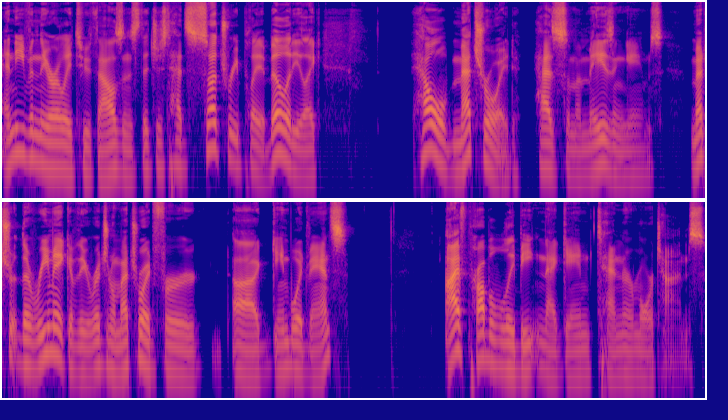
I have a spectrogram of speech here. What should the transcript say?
and even the early 2000s that just had such replayability. Like hell, Metroid has some amazing games. Metro, the remake of the original Metroid for uh, Game Boy Advance, I've probably beaten that game 10 or more times.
